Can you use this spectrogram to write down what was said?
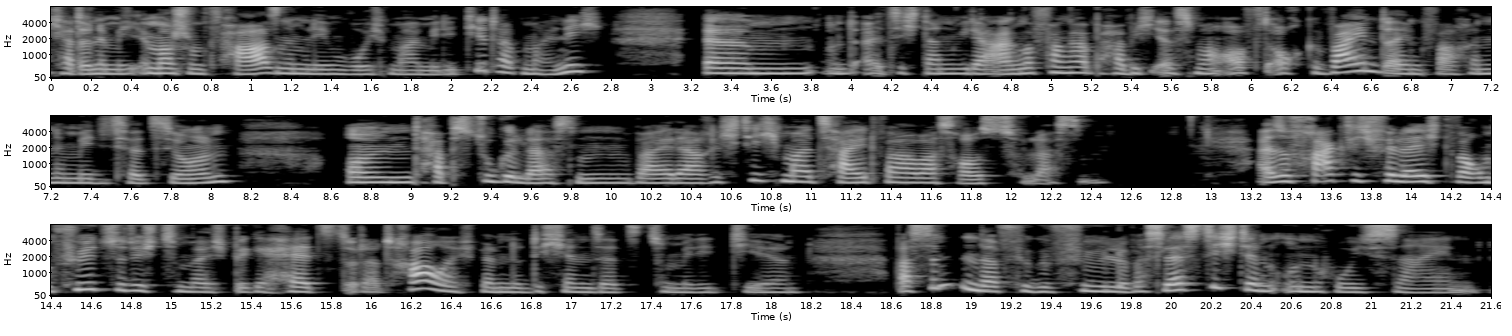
ich hatte nämlich immer schon Phasen im Leben, wo ich mal meditiert habe, mal nicht. Ähm, und als ich dann wieder angefangen habe, habe ich erstmal oft auch geweint einfach in der Meditation und hab's zugelassen, weil da richtig mal Zeit war, was rauszulassen. Also frag dich vielleicht, warum fühlst du dich zum Beispiel gehetzt oder traurig, wenn du dich hinsetzt zu meditieren? Was sind denn da für Gefühle? Was lässt dich denn unruhig sein?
